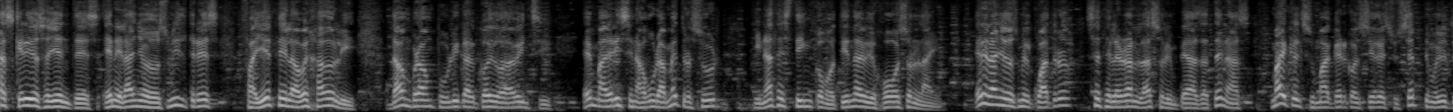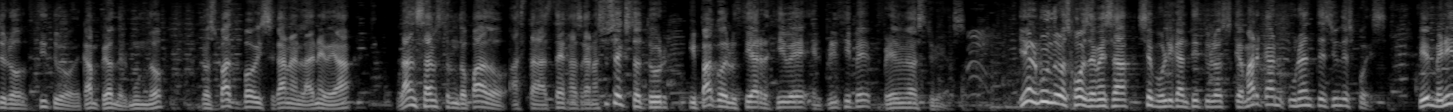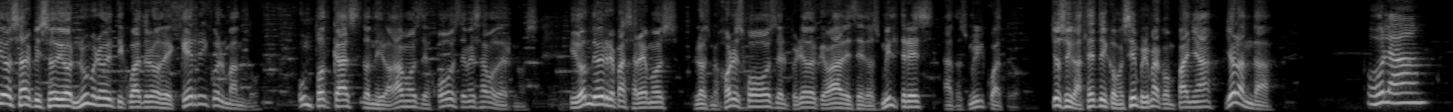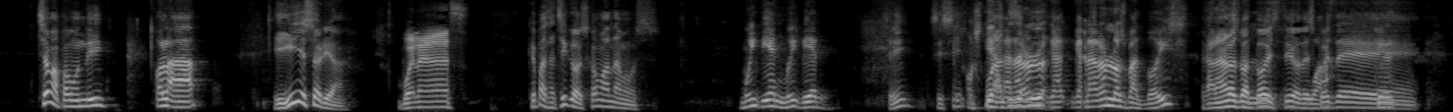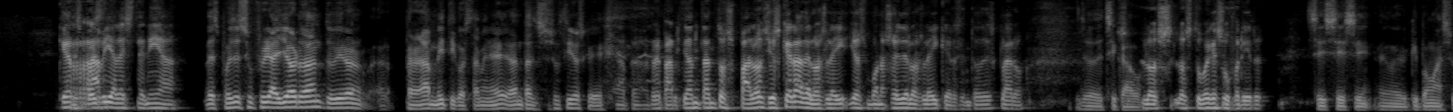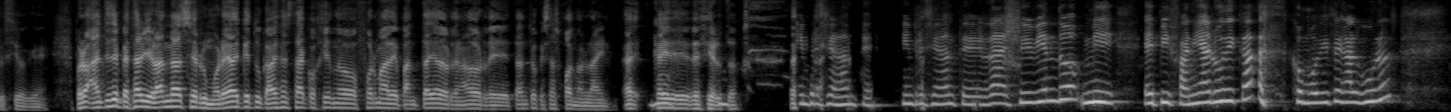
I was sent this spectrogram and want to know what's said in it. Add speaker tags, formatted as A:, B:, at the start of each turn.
A: Queridos oyentes. En el año 2003 fallece la oveja Dolly. Dan Brown publica el código da Vinci. En Madrid se inaugura Metro Sur y nace Steam como tienda de videojuegos online. En el año 2004 se celebran las Olimpiadas de Atenas. Michael Schumacher consigue su séptimo título, de campeón del mundo. Los Bad Boys ganan la NBA. Lance Armstrong dopado hasta las cejas gana su sexto tour y Paco de Lucía recibe el Príncipe Premio de Asturias. Y en el mundo de los juegos de mesa se publican títulos que marcan un antes y un después. Bienvenidos al episodio número 24 de Qué rico el mando, un podcast donde divagamos de juegos de mesa modernos y donde hoy repasaremos los mejores juegos del periodo que va desde 2003 a 2004. Yo soy Gaceto y como siempre me acompaña Yolanda.
B: Hola.
A: Chema Paundi.
C: Hola.
A: Y Guille Soria.
D: Buenas.
A: ¿Qué pasa, chicos? ¿Cómo andamos?
C: Muy bien, muy bien.
A: Sí, sí, sí.
C: Hostia,
A: Bueno,
C: ¿ganaron,
A: de-
C: ga- ganaron los Bad Boys.
A: Ganaron los Bad Boys, tío, después de...
C: Qué
A: Después-
C: rabia les tenía.
A: Después de sufrir a Jordan, tuvieron... Pero eran míticos también, ¿eh? Eran tan sucios que...
C: Ya, Repartían tantos palos. Yo es que era de los Lakers. Bueno, soy de los Lakers, entonces, claro,
A: Yo de Chicago.
C: los, los tuve que sufrir.
A: Sí, sí, sí. El equipo más sucio que. Pero antes de empezar, Yolanda, se rumorea que tu cabeza está cogiendo forma de pantalla de ordenador de tanto que estás jugando online. Eh, ¿Qué hay de, de cierto?
B: Impresionante, impresionante, verdad. Estoy viendo mi epifanía lúdica, como dicen algunos,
